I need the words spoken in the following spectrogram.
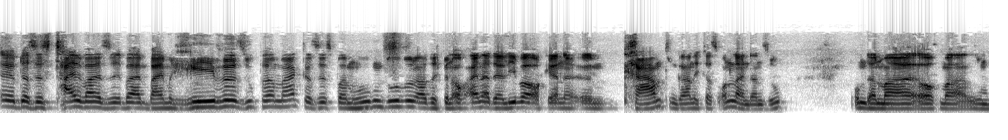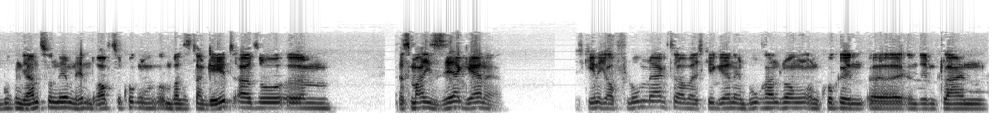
Äh, das ist teilweise beim, beim Rewe-Supermarkt, das ist beim Hugendubel. Also ich bin auch einer, der lieber auch gerne ähm, kramt und gar nicht das online dann sucht, um dann mal auch mal so ein Buch in die Hand zu nehmen, hinten drauf zu gucken, um was es dann geht. Also ähm, das mache ich sehr gerne. Ich gehe nicht auf Flohmärkte, aber ich gehe gerne in Buchhandlungen und gucke in, äh, in dem kleinen,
